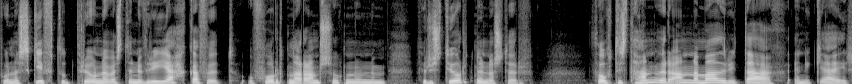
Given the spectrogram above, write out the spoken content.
búin að skipta út prjónavestunni fyrir jakkaföld og fórna rannsóknunum fyrir stjórnunastörf þóttist hann vera annar maður í dag en í gær.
